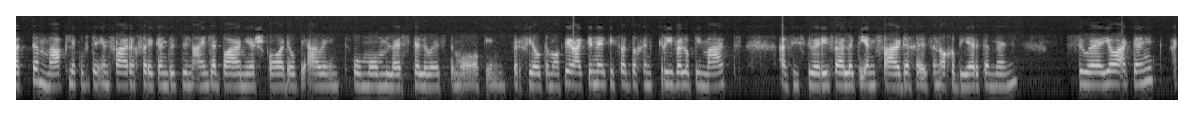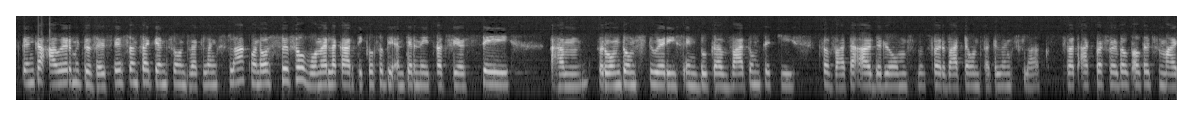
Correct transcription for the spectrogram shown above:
wat te maklik of te eenvoudig vir 'n kind is doen eintlik baie meer skade op die ou end om hom lusteloos te maak en verveel te maak. Weer daai kindertjies wat begin kriewel op die mat as die storie vir hulle te eenvoudig is en nog gebeur te min. So ja, ek dink ek dink 'n ouer moet bewus wees van sy kind se ontwikkelingsvlak want daar's soveel wonderlike artikels op die internet wat vir jou sê um rondom stories en boeke wat om te kies vir watter ouderdom vir watter ontwikkelingsvlak. Wat ek byvoorbeeld altyd vir my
